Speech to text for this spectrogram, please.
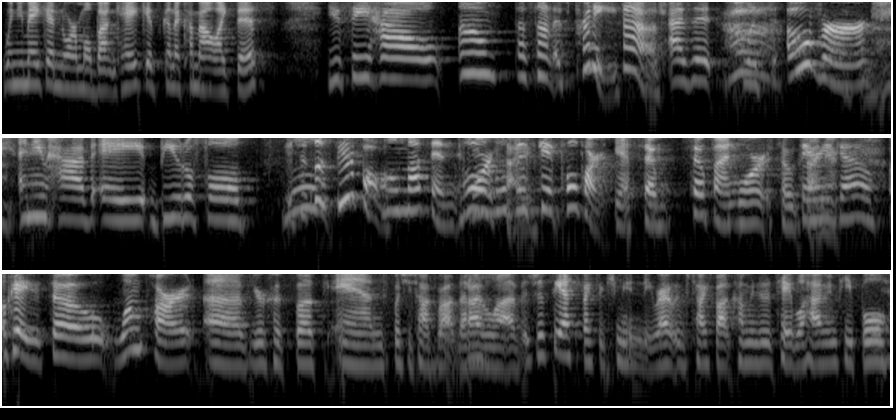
when you make a normal bunt cake, it's gonna come out like this. You see how, oh, that's not as pretty Sad. as it flipped over, and you have a beautiful. It just looks beautiful. Little muffin. It's little, more little biscuit pull part. Yes. So so fun. More so exciting. There you go. Okay, so one part of your cookbook and what you talk about that I love is just the aspect of community, right? We've talked about coming to the table, having people,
